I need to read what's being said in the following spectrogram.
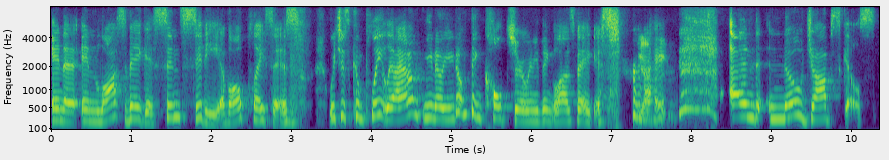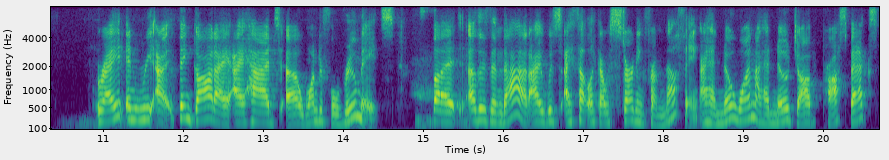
in a in Las Vegas, Sin City of all places, which is completely I don't you know you don't think culture when you think Las Vegas, right? Yeah. And no job skills, right? And re, I, thank God I, I had uh, wonderful roommates, but other than that, I was I felt like I was starting from nothing. I had no one, I had no job prospects,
